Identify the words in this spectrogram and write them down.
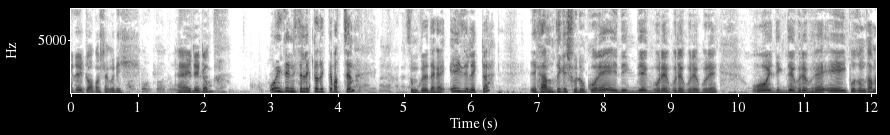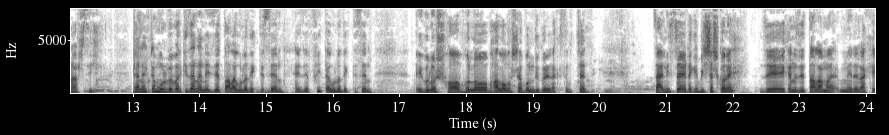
এটাই টপ আশা করি। হ্যাঁ এটাই টপ ওই যে নিচে লেকটা দেখতে পাচ্ছেন? জুম করে দেখায় এই যে লেকটা, এখান থেকে শুরু করে এই দিক দিয়ে ঘুরে ঘুরে ঘুরে ঘুরে, ওই দিক দিয়ে ঘুরে ঘুরে এই পর্যন্ত আমরা আসছি। এখানে একটা মূল ব্যাপার কি জানেন? এই যে তালাগুলো দেখতেছেন, এই যে ফিতাগুলো দেখতেছেন, এগুলো সব হলো ভালোবাসা বন্দি করে রাখছে, বুঝছেন? চাইনিজরা এটাকে বিশ্বাস করে যে এখানে যে তালা মেরে রাখে,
